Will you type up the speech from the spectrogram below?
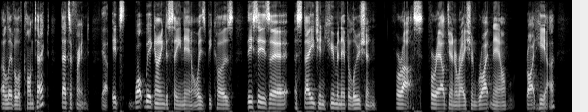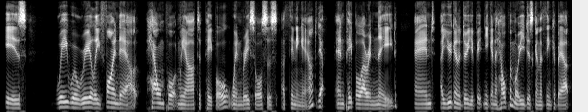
a level of contact, that's a friend. Yeah. It's what we're going to see now is because this is a, a stage in human evolution for us, for our generation right now, right here, is we will really find out how important we are to people when resources are thinning out Yep. and people are in need. And are you going to do your bit and you're going to help them, or are you just going to think about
